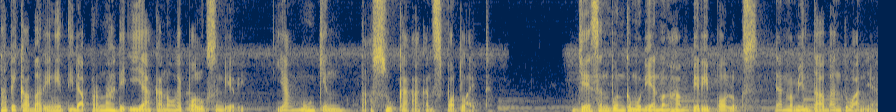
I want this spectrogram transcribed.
Tapi kabar ini tidak pernah diiyakan oleh Pollux sendiri, yang mungkin tak suka akan spotlight. Jason pun kemudian menghampiri Pollux dan meminta bantuannya.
